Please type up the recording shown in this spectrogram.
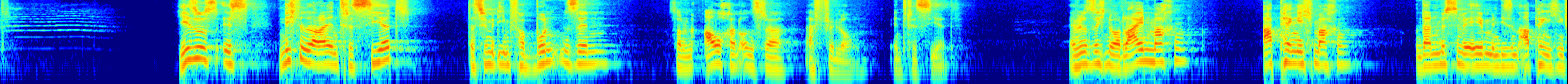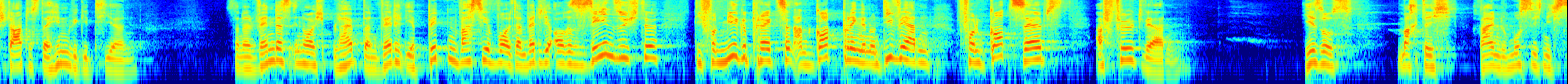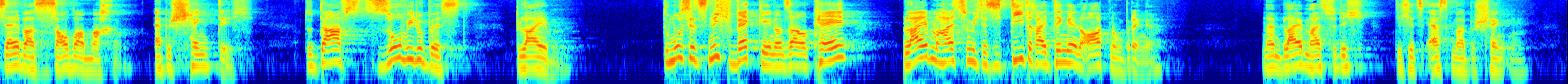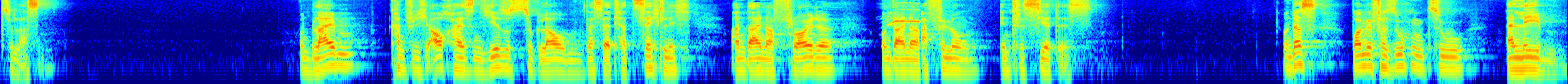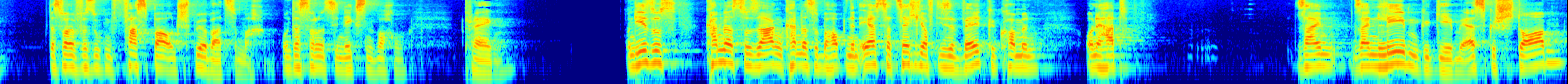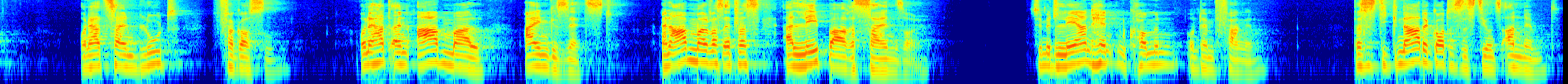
Jesus ist nicht nur daran interessiert, dass wir mit ihm verbunden sind, sondern auch an unserer Erfüllung interessiert. Er will uns nicht nur reinmachen, abhängig machen und dann müssen wir eben in diesem abhängigen Status dahin vegetieren. Sondern wenn das in euch bleibt, dann werdet ihr bitten, was ihr wollt. Dann werdet ihr eure Sehnsüchte, die von mir geprägt sind, an Gott bringen und die werden von Gott selbst erfüllt werden. Jesus macht dich rein. Du musst dich nicht selber sauber machen. Er beschenkt dich. Du darfst, so wie du bist, bleiben. Du musst jetzt nicht weggehen und sagen, okay, bleiben heißt für mich, dass ich die drei Dinge in Ordnung bringe. Nein, bleiben heißt für dich, dich jetzt erstmal beschenken zu lassen. Und bleiben kann für dich auch heißen, Jesus zu glauben, dass er tatsächlich an deiner Freude und deiner Erfüllung interessiert ist. Und das wollen wir versuchen zu erleben. Das wollen wir versuchen fassbar und spürbar zu machen. Und das soll uns die nächsten Wochen prägen. Und Jesus kann das so sagen, kann das so behaupten, denn er ist tatsächlich auf diese Welt gekommen und er hat sein, sein Leben gegeben. Er ist gestorben und er hat sein Blut vergossen. Und er hat ein Abendmahl eingesetzt. Ein Abendmahl, was etwas Erlebbares sein soll. Wir mit leeren Händen kommen und empfangen. Dass es die Gnade Gottes ist, die uns annimmt.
